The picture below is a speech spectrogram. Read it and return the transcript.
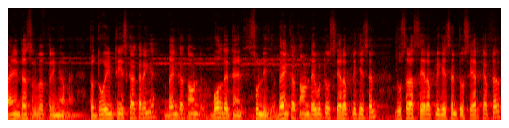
यानी दस रुपये प्रीमियम है। तो दो एंट्री इसका करेंगे? बैंक अकाउंट बोल देते हैं, सुन लीजिए। Bank account debit to share application दूसरा share application to share capital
